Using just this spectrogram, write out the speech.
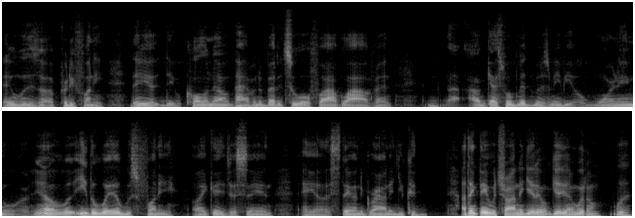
It was uh, pretty funny. They uh, they were calling out having a better 205 live, and I guess it was maybe a warning or you know either way it was funny. Like they just saying, hey, uh, stay on the ground, and you could I think they were trying to get it, get in with him. We're,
